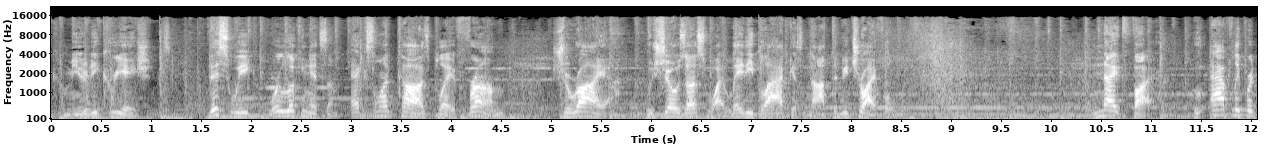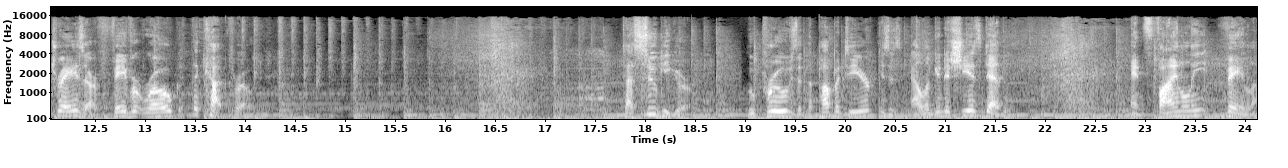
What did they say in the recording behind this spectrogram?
Community Creations. This week, we're looking at some excellent cosplay from Shuraya, who shows us why Lady Black is not to be trifled with. Nightfire, who aptly portrays our favorite rogue, the Cutthroat. Tasugi Girl, who proves that the puppeteer is as elegant as she is deadly. And finally, Vela,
